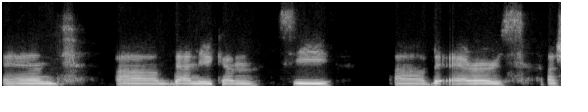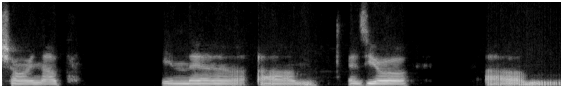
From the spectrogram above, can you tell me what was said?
And um, then you can see uh, the errors are showing up in the um, as your um,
